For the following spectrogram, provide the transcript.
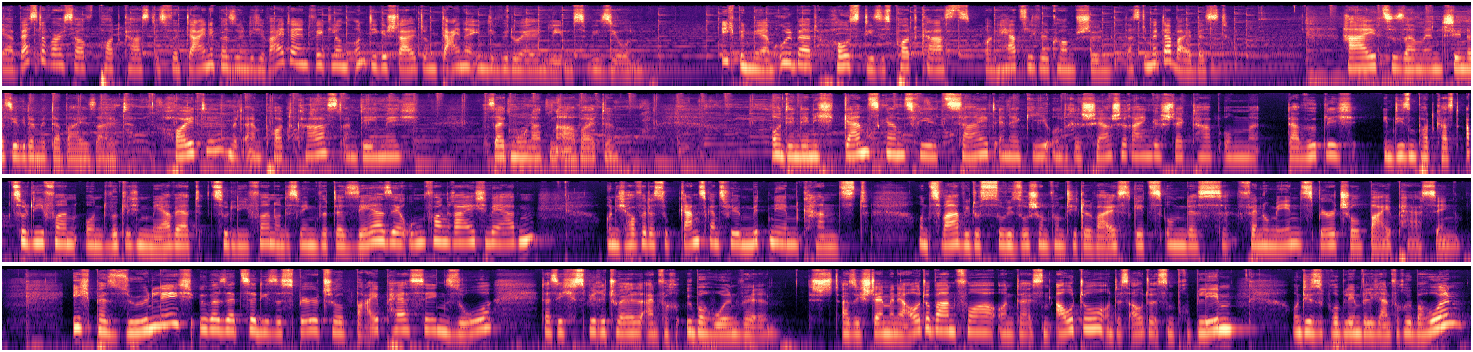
Der Best of Ourself Podcast ist für deine persönliche Weiterentwicklung und die Gestaltung deiner individuellen Lebensvision. Ich bin Miriam Ulbert, Host dieses Podcasts und herzlich willkommen, schön, dass du mit dabei bist. Hi zusammen, schön, dass ihr wieder mit dabei seid. Heute mit einem Podcast, an dem ich seit Monaten arbeite und in den ich ganz, ganz viel Zeit, Energie und Recherche reingesteckt habe, um da wirklich in diesem Podcast abzuliefern und wirklich einen Mehrwert zu liefern. Und deswegen wird er sehr, sehr umfangreich werden. Und ich hoffe, dass du ganz, ganz viel mitnehmen kannst. Und zwar, wie du es sowieso schon vom Titel weißt, geht es um das Phänomen Spiritual Bypassing. Ich persönlich übersetze dieses Spiritual Bypassing so, dass ich spirituell einfach überholen will. Also ich stelle mir eine Autobahn vor und da ist ein Auto und das Auto ist ein Problem und dieses Problem will ich einfach überholen,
